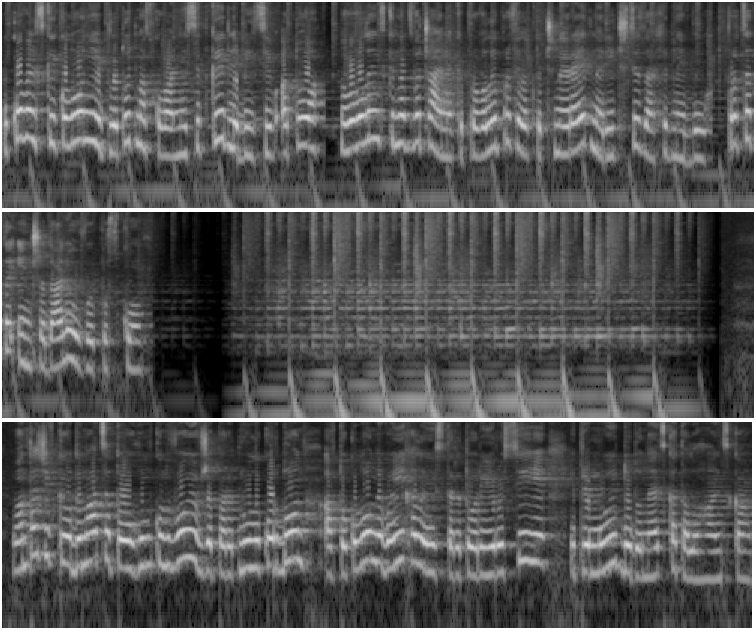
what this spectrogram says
У Ковальській колонії плетуть маскувальні сітки для бійців АТО. Нововолинські надзвичайники провели профілактичний рейд на річці Західний Буг. Про це та інше далі у випуску. Вантажівки 11-го гумконвою вже перетнули кордон. Автоколони виїхали із території Росії і прямують до Донецька та Луганська.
